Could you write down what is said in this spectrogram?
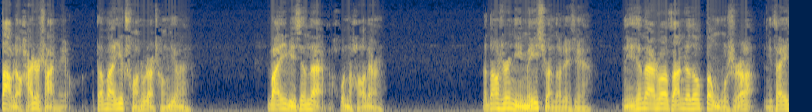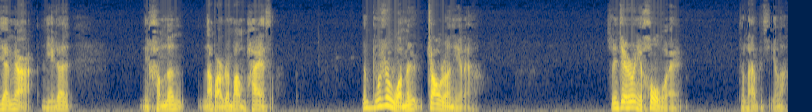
大不了还是啥也没有。但万一闯出点成绩来呢？万一比现在混的好点呢？那当时你没选择这些。你现在说咱这都奔五十了，你再一见面，你这，你恨不得拿板砖把我们拍死。那不是我们招惹你了呀？所以这时候你后悔，就来不及了。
